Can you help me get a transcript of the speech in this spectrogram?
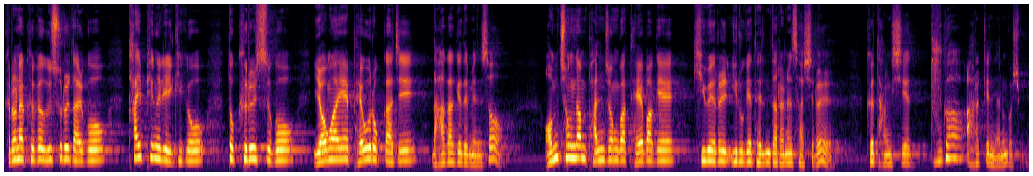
그러나 그가 의수를 달고 타이핑을 읽히고 또 글을 쓰고 영화의 배우로까지 나아가게 되면서 엄청난 반전과 대박의 기회를 이루게 된다라는 사실을 그 당시에 누가 알았겠냐는 것입니다.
